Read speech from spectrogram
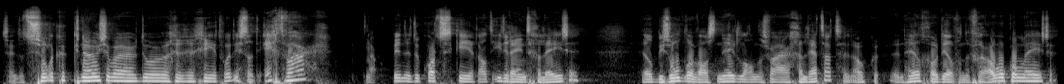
zijn dat zulke kneuzen waardoor geregeerd wordt? Is dat echt waar? Nou, binnen de kortste keren had iedereen het gelezen. Heel bijzonder was, Nederlanders waren geletterd en ook een heel groot deel van de vrouwen kon lezen.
